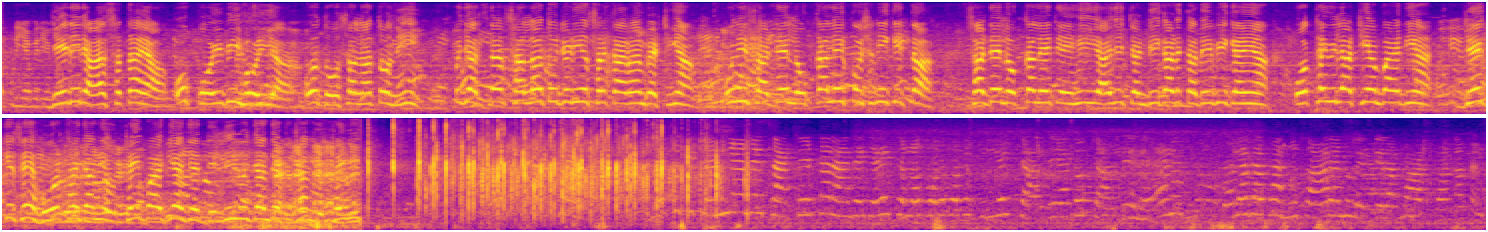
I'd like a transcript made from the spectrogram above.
ਜਿਹੜੀ ਰਿਆਸਤ ਆ ਉਹ ਕੋਈ ਵੀ ਹੋਈ ਆ, ਉਹ 2 ਸਾਲਾਂ ਤੋਂ ਨਹੀਂ 75 ਸਾਲਾਂ ਤੋਂ ਜਿਹੜੀਆਂ ਸਰਕਾਰਾਂ ਬੈਠੀਆਂ, ਉਹਨੇ ਸਾਡੇ ਲੋਕਾਂ ਲਈ ਕੁਝ ਨਹੀਂ ਕੀਤਾ। ਸਾਡੇ ਲੋਕਾਂ ਲਈ ਤੇ ਇਹੀ ਆ ਜੇ, ਚੰਡੀਗੜ੍ਹ ਕਦੇ ਵੀ ਗਏ ਆ, ਉੱਥੇ ਵੀ ਲਾਠੀਆਂ ਵੱਜਦੀਆਂ। ਜੇ ਕਿਸੇ ਹੋਰ ਥਾਂ ਜਾਂਦੇ, ਉੱਥੇ ਹੀ ਵੱਜਦੀਆਂ, ਜੇ ਦਿੱਲੀ ਨੂੰ ਜਾਂਦੇ ਤਾਂ ਸਾਨੂੰ ਉੱਥੇ ਵੀ ਤੁਸੀਂ ਕਹਿੰਦੀਆਂ ਨੇ ਸਾਡੇ ਘਰਾਂ ਦੇ ਜਿਹੜੇ ਚਲੋ ਥੋੜੇ ਬਹੁਤੇ ਚੁੱਲ੍ਹੇ ਚੱਲਦੇ ਆ ਤਾਂ ਉਹ ਚੱਲਦੇ ਰਹਿਣ ਪਹਿਲਾਂ ਤਾਂ ਤੁਹਾਨੂੰ ਸਾਰਿਆਂ ਨੂੰ ਇੱਕ ਇਹਦਾ ਕਾਟ ਕਰਨਾ ਪੈਣਾ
